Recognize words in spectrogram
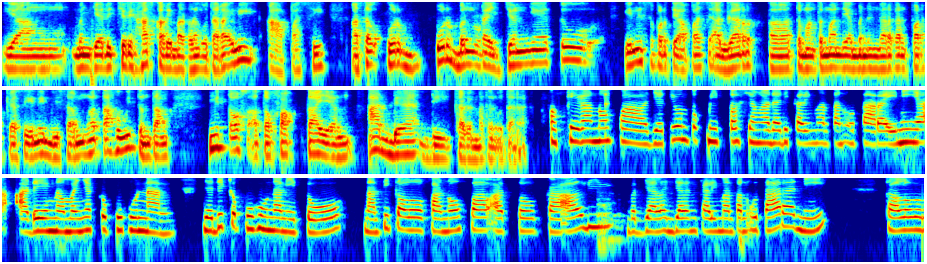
yang menjadi ciri khas Kalimantan Utara ini apa sih? Atau ur urban legendnya itu ini seperti apa sih agar uh, teman-teman yang mendengarkan podcast ini bisa mengetahui tentang mitos atau fakta yang ada di Kalimantan Utara. Oke kan Noval, jadi untuk mitos yang ada di Kalimantan Utara ini ya ada yang namanya kepuhunan. Jadi kepuhunan itu nanti kalau Kak Noval atau Kak Aldi berjalan-jalan Kalimantan Utara nih, kalau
